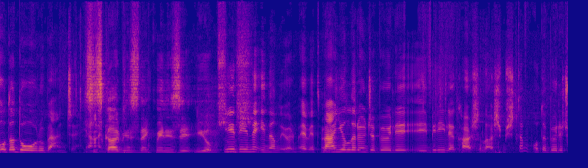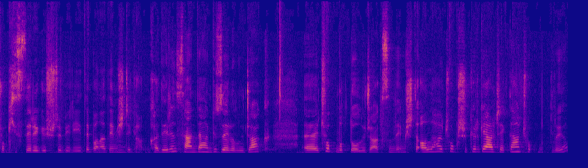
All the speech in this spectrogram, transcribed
O da doğru bence. Yani. siz kalbinizin ekmeğinizi yiyor musunuz? Yediğine inanıyorum. Evet. Ben Evet. yıllar önce böyle e, biriyle karşılaşmıştım. O da böyle çok hisleri güçlü biriydi. Bana demişti ki kaderin senden güzel olacak. e, Çok mutlu olacaksın demişti. Allah'a çok şükür gerçekten çok mutluyum.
